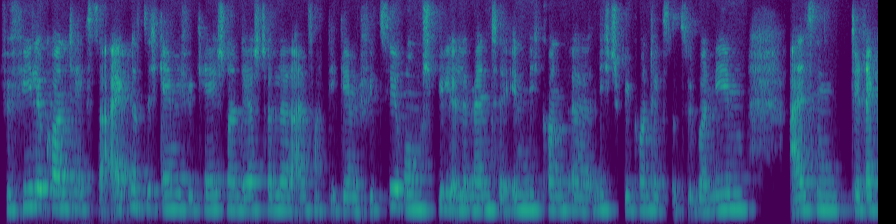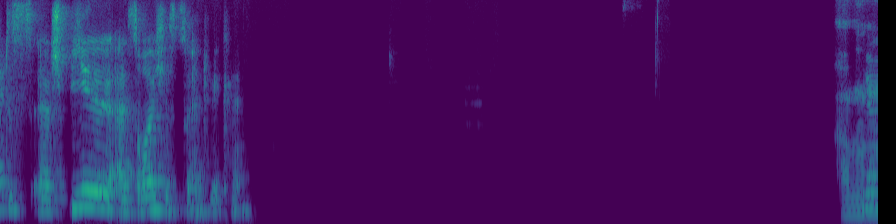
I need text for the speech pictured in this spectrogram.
Für viele Kontexte eignet sich Gamification an der Stelle einfach die Gamifizierung, Spielelemente in äh, Nicht-Spielkontexte zu übernehmen, als ein direktes äh, Spiel als solches zu entwickeln. Ähm, ja.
